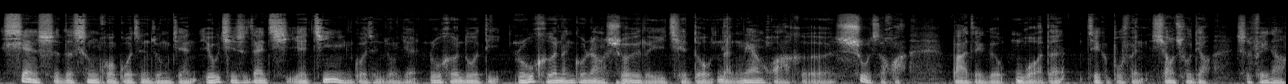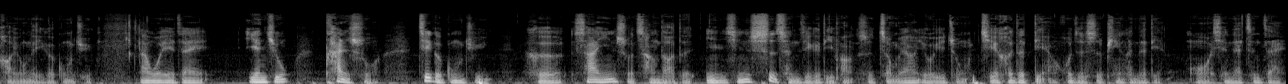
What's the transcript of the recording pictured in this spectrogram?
现实的生活过程中间，尤其是在企业经营过程中间，如何落地，如何能够让所有的一切都能量化和数字化。把这个我的这个部分消除掉是非常好用的一个工具。那我也在研究探索这个工具和沙因所倡导的隐形四层这个地方是怎么样有一种结合的点，或者是平衡的点？我现在正在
